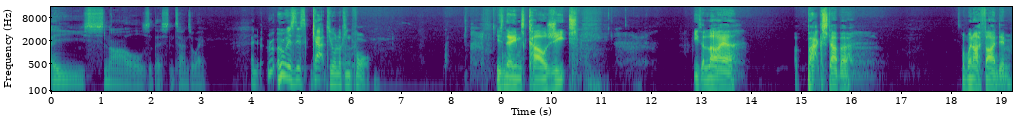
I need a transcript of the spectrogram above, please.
He snarls at this and turns away. And who, who is this cat you're looking for? His name's Carl Jeet. He's a liar, a backstabber, and when I find him,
